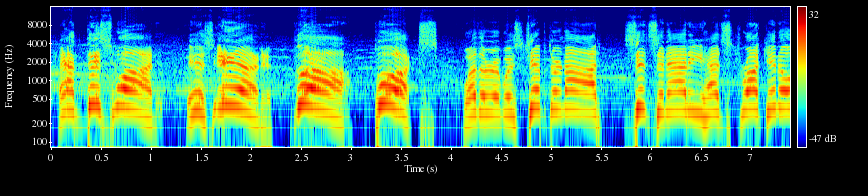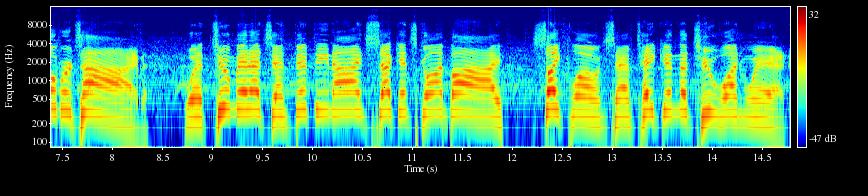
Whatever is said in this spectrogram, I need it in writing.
And this one is in the books. Whether it was tipped or not, Cincinnati had struck in overtime. With two minutes and 59 seconds gone by, Cyclones have taken the 2 1 win.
